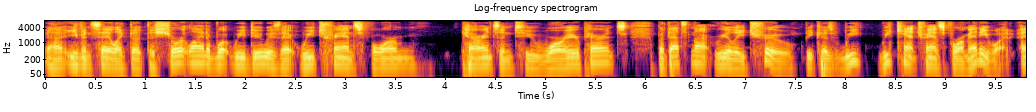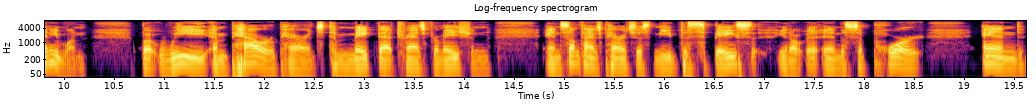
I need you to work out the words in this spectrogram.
uh, even say like the the short line of what we do is that we transform parents into warrior parents, but that's not really true because we we can't transform anyone anyone, but we empower parents to make that transformation, and sometimes parents just need the space, you know, and the support and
